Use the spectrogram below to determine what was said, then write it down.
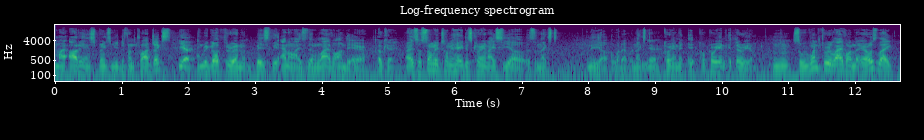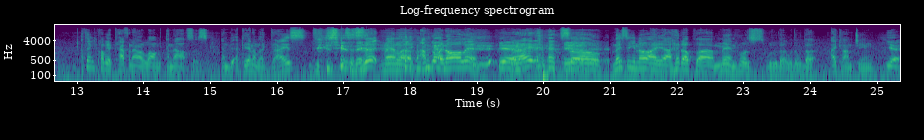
my audience brings me different projects. Yeah. And we go through and basically analyze them live on the air. Okay. Right. So somebody told me, hey, this Korean ICO is the next Neo or whatever, next Yeah. Korean Korean Ethereum. Mm-hmm. So we went through live on the air. It was like. I think probably like half an hour long analysis, and at the end I'm like, guys, This, this is it, man. Like I'm going all in. Yeah. Right. so next thing you know, I uh, hit up uh, Min, who was with the, with the, with the Icon team. Yeah.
